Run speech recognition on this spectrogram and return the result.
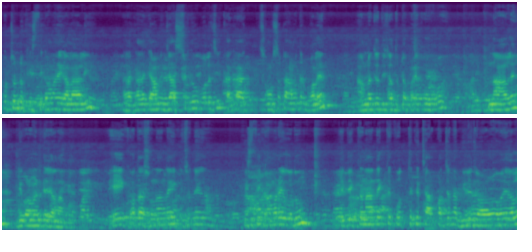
প্রচণ্ড কিস্তি কামারি গালাগালি। কাকাকে আমি যা শুধু বলেছি, কাকা সমস্যাটা আমাদের বলেন, আমরা যদি যতটা পারি করব। না হলে ডিপার্টমেন্টকে জানাব। এই কথা শোনা নেই, কিছু নেই। কিস্তি কামারে উদুম। এই দেখতে না দেখতে কোত্থেকে চার পাঁচজনা ভিড়ে জড়ো হয়ে গেল।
